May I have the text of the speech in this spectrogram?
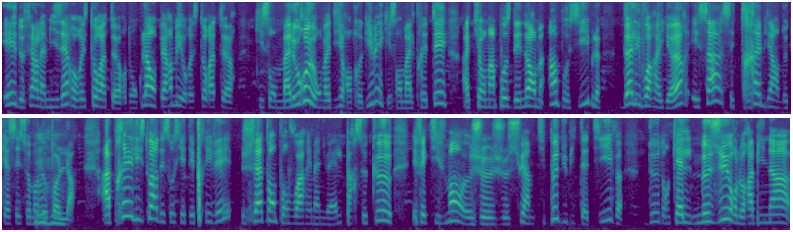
et de faire la misère aux restaurateurs. Donc là, on permet aux restaurateurs qui sont malheureux, on va dire, entre guillemets, qui sont maltraités, à qui on impose des normes impossibles, d'aller voir ailleurs. Et ça, c'est très bien de casser ce mmh monopole-là. Après, l'histoire des sociétés privées, j'attends pour voir Emmanuel, parce que, effectivement, je, je, suis un petit peu dubitative de dans quelle mesure le rabbinat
